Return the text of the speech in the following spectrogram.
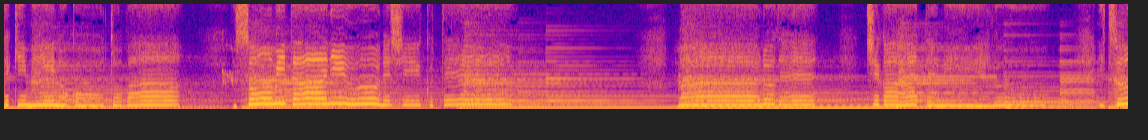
って君の言葉。嘘みたいに嬉しくて。まるで違って見える。いつ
